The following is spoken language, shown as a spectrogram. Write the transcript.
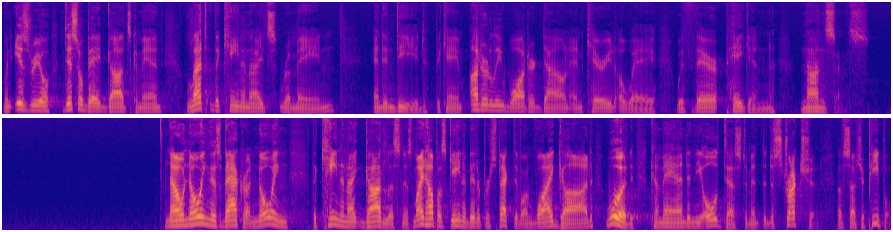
when Israel disobeyed God's command, let the Canaanites remain, and indeed became utterly watered down and carried away with their pagan nonsense. Now, knowing this background, knowing the Canaanite godlessness, might help us gain a bit of perspective on why God would command in the Old Testament the destruction of such a people.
